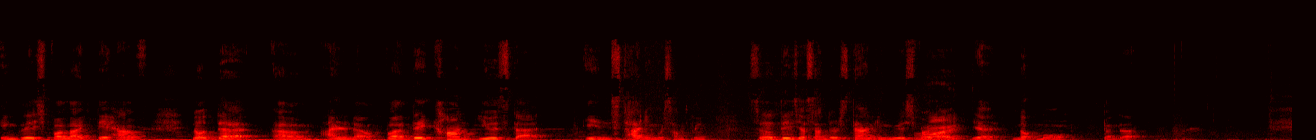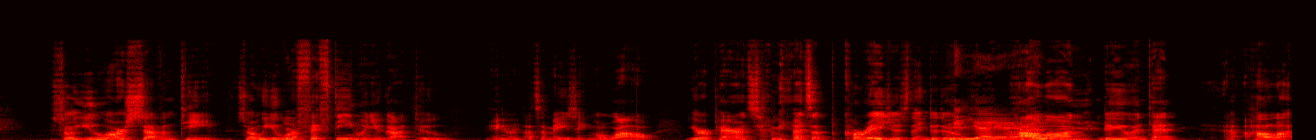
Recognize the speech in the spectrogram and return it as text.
English, but like they have not that um, I don't know, but they can't use that in studying or something. So they Mhm. just understand English, but Right. like, yeah, not more than that. So you are 17. So you were 15 when you got to England. That's amazing. Oh, wow. Your parents, I mean, that's a courageous thing to do. Yeah, yeah, How long do you intend, uh, how long,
